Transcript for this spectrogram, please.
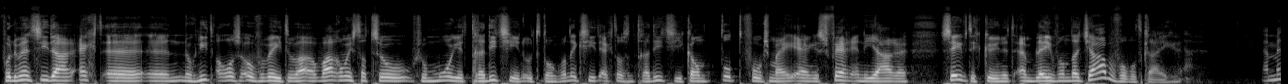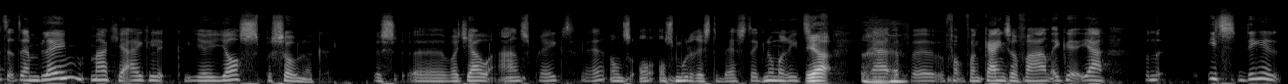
Voor de mensen die daar echt uh, nog niet alles over weten, waar, waarom is dat zo'n zo mooie traditie in Oeterdonk? Want ik zie het echt als een traditie. Je kan tot volgens mij ergens ver in de jaren 70 kun je het embleem van dat jaar bijvoorbeeld krijgen. Ja. ja met het embleem maak je eigenlijk je jas persoonlijk. Dus uh, wat jou aanspreekt, hè? Ons, on, ons moeder is de beste, ik noem maar iets. Ja. ja of, van, van Keins af aan. Ik, ja, van de, iets, dingen,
